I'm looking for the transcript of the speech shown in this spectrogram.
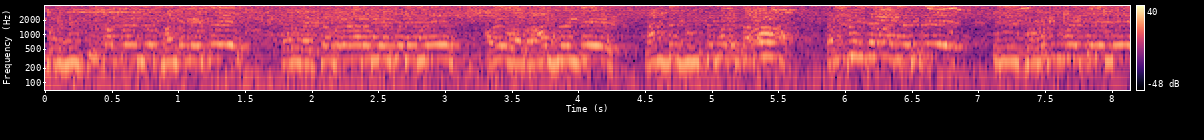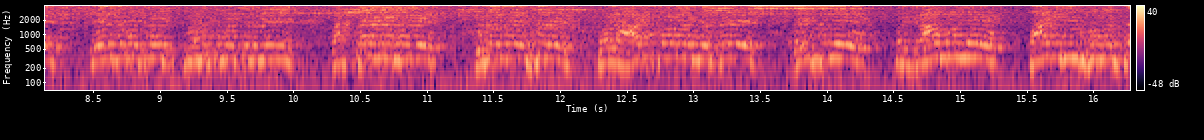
మరి మిర్చి పట్టండి పంటకైతే మరి లక్ష ప్రకారం అయితేనేమి అలాగే వాళ్ళు రాసినటువంటి పంటకు గిట్టుబడి ధర కల్పించాలని చెప్పి ప్రభుత్వం అయితేనేమి కేంద్ర ప్రభుత్వం ప్రభుత్వం అయితేనేమి తక్షణమే మరి విడుదల చేసి వాళ్ళు ఆదుకోవాలని చెప్పి రైతులు మరి గ్రామంలో తాగునీరు సమస్య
